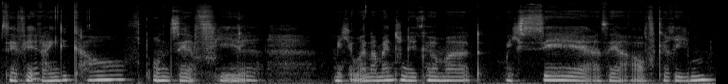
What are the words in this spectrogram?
sehr viel eingekauft und sehr viel mich um andere Menschen gekümmert, mich sehr, sehr aufgerieben,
